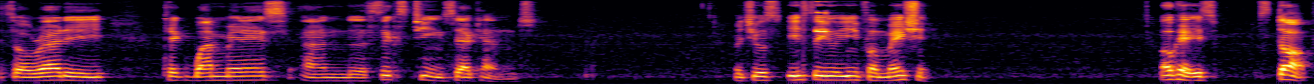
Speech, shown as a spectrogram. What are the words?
It's already take 1 minute and 16 seconds. We choose ECU information. Okay, it's stop.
